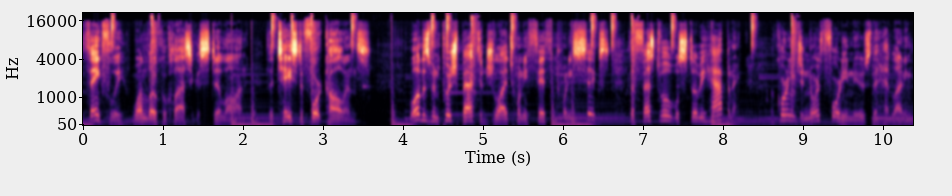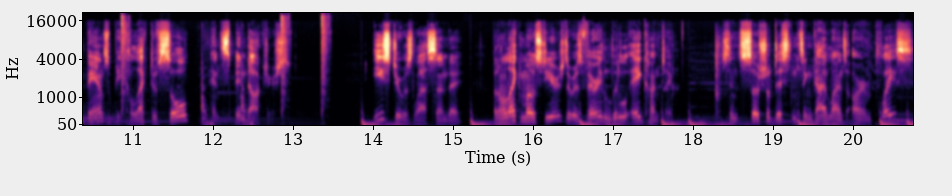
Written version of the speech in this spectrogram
Thankfully, one local classic is still on The Taste of Fort Collins. While it has been pushed back to July 25th and 26th, the festival will still be happening. According to North 40 News, the headlining bands will be Collective Soul and Spin Doctors. Easter was last Sunday, but unlike most years, there was very little egg hunting. Since social distancing guidelines are in place,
